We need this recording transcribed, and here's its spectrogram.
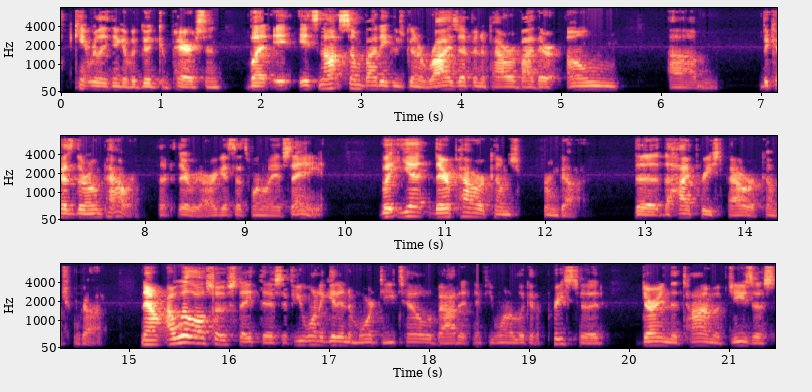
I can't really think of a good comparison, but it, it's not somebody who's going to rise up into power by their own, um, because of their own power. There we are. I guess that's one way of saying it but yet their power comes from God. The, the high priest power comes from God. Now, I will also state this if you want to get into more detail about it, and if you want to look at the priesthood during the time of Jesus,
